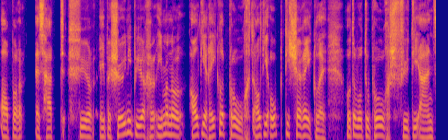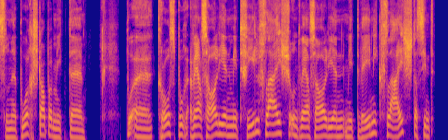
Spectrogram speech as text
Aber es hat für eben schöne Bücher immer noch all die Regeln gebraucht, all die optischen Regeln, oder wo du brauchst für die einzelnen Buchstaben mit äh, äh, Großbuch Versalien mit viel Fleisch und Versalien mit wenig Fleisch. Das sind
